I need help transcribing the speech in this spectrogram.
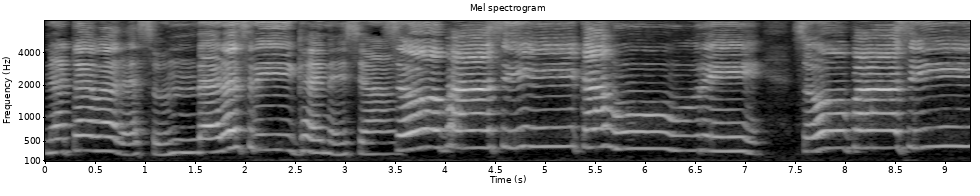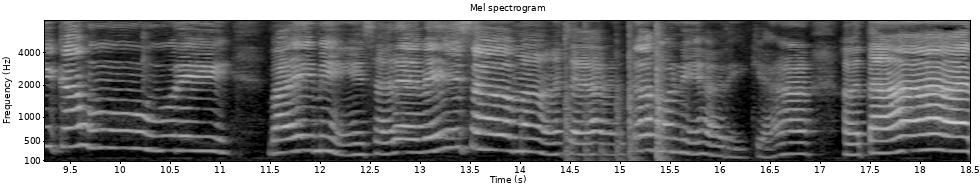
નટવર સુંદર શ્રી ઘનશ્યામ. શોભાસી કહું રે શોભાસી કહું રે, ભાઈ મેં સર્વે સમાચાર કહો હરી ક્યાં હતા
